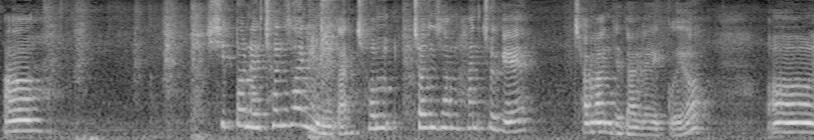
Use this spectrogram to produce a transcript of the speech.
아, 10번의 천상입니다. 천, 천상 한쪽에 자만대 달려있고요. 어,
